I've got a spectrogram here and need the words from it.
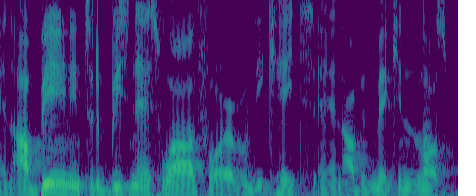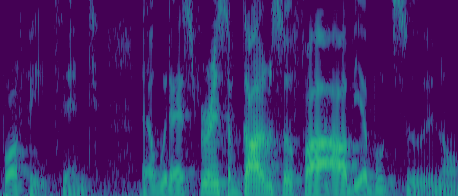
And I've been into the business world for over decades and I've been making lots of profits. And uh, with the experience I've gotten so far, I'll be able to, you know,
